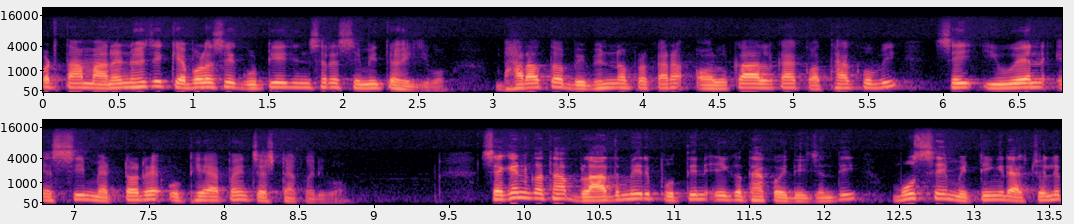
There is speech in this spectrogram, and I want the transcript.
ବଟ୍ ତା ମାନେ ନୁହେଁ ଯେ କେବଳ ସେ ଗୋଟିଏ ଜିନିଷରେ ସୀମିତ ହୋଇଯିବ ଭାରତ ବିଭିନ୍ନ ପ୍ରକାର ଅଲଗା ଅଲଗା କଥାକୁ ବି ସେଇ ୟୁଏନ୍ଏସ୍ସି ମେଟରରେ ଉଠାଇବା ପାଇଁ ଚେଷ୍ଟା କରିବ ସେକେଣ୍ଡ କଥା ଭ୍ଲାଦିମିର ପୁତିନ ଏଇ କଥା କହିଦେଇଛନ୍ତି ମୁଁ ସେ ମିଟିଂରେ ଆକ୍ଚୁଆଲି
